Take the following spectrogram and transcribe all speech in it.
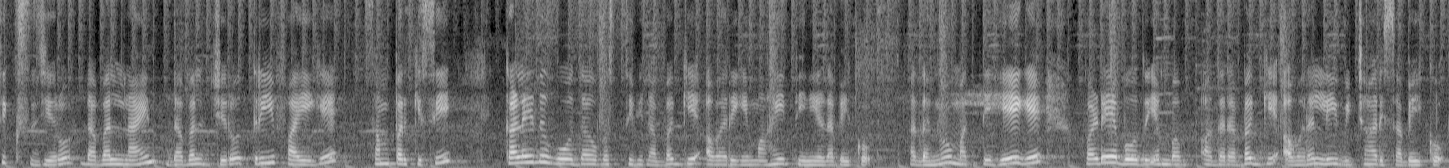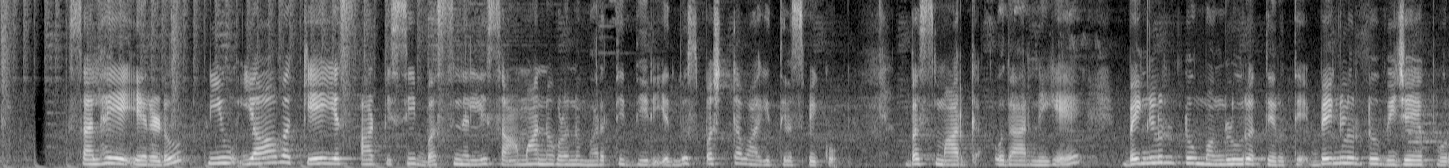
six zero double nine double zero three ಫೈವ್ಗೆ ಸಂಪರ್ಕಿಸಿ. ಕಳೆದು ಹೋದ ವಸ್ತುವಿನ ಬಗ್ಗೆ ಅವರಿಗೆ ಮಾಹಿತಿ ನೀಡಬೇಕು. ಅದನ್ನು ಮತ್ತೆ ಹೇಗೆ ಪಡೆಯಬಹುದು ಎಂಬ ಅದರ ಬಗ್ಗೆ ಅವರಲ್ಲಿ ವಿಚಾರಿಸಬೇಕು. ಸಲಹೆ ಎರಡು, ನೀವು ಯಾವ K S R T C ಬಸ್ನಲ್ಲಿ ಸಾಮಾನುಗಳನ್ನು ಮರೆತಿದ್ದೀರಿ ಎಂದು ಸ್ಪಷ್ಟವಾಗಿ ತಿಳಿಸಬೇಕು. ಬಸ್ ಮಾರ್ಗ ಉದಾಹರಣೆಗೆ, ಬೆಂಗಳೂರು ಟು ಮಂಗಳೂರು ಹತ್ತಿರುತ್ತೆ ಬೆಂಗಳೂರು ಟು ವಿಜಯಪುರ.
